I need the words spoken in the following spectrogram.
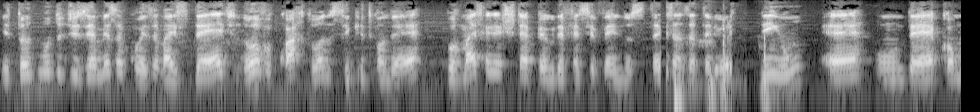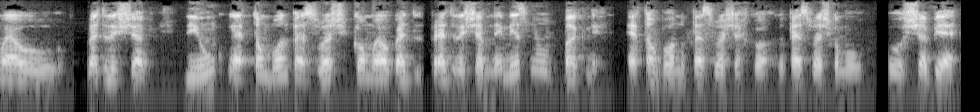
e todo mundo dizia a mesma coisa, mas DE de novo, quarto ano seguido com DE, por mais que a gente tenha pego defensive end nos três anos anteriores, nenhum é um DE como é o Bradley Chubb. Nenhum é tão bom no pass rush como é o Bradley Chubb, nem mesmo o Buckner é tão bom no pass rusher, no pass rush como o é.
